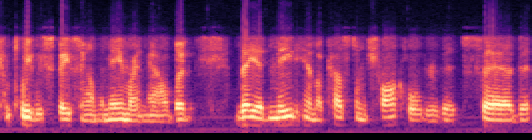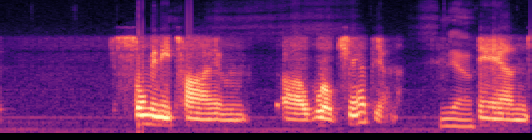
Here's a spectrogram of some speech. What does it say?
completely spacing on the name right now, but they had made him a custom chalk holder that said so many time uh, world champion. Yeah. And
